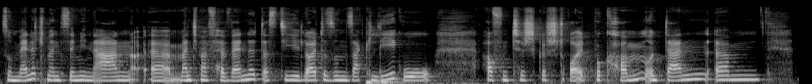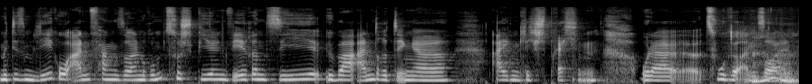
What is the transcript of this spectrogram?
so Management-Seminaren äh, manchmal verwendet, dass die Leute so einen Sack Lego auf den Tisch gestreut bekommen und dann ähm, mit diesem Lego anfangen sollen rumzuspielen, während sie über andere Dinge eigentlich sprechen oder äh, zuhören sollen.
